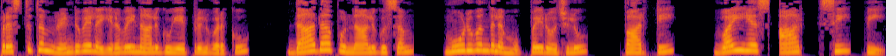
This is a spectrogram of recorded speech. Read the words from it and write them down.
ప్రస్తుతం రెండువేల ఇరవై నాలుగు ఏప్రిల్ వరకు దాదాపు నాలుగు సం మూడు వందల ముప్పై రోజులు పార్టీ వైఎస్ఆర్ సిపి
